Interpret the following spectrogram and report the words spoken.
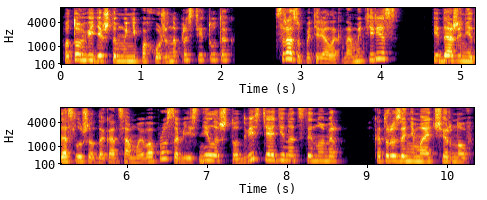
Потом, видя, что мы не похожи на проституток, сразу потеряла к нам интерес и даже не дослушав до конца мой вопрос, объяснила, что 211 номер, который занимает Чернов,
